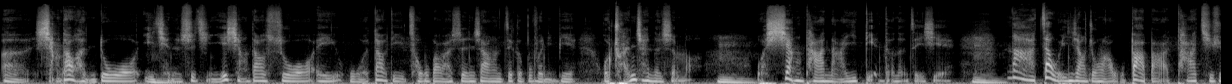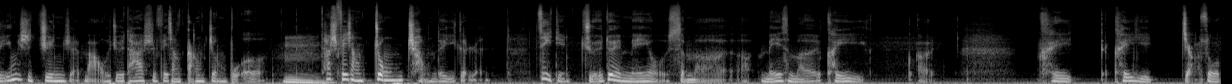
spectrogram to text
呃想到很多以前的事情，也想到说，哎，我到底从我爸爸身上这个部分里面，我传承了什么？嗯我像他哪一点等等这些。嗯那在我印象中啊，我爸爸他其实因为是军人嘛，我觉得他是非常刚正不阿，嗯他是非常忠诚的一个人，这一点绝对没有什么，呃没什么可以呃，可以可以讲说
